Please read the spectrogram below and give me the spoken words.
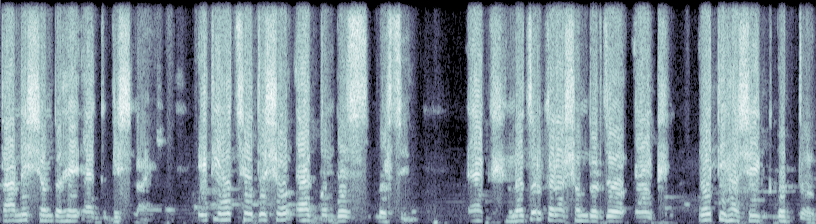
তা নিঃসন্দেহে এক বিস্ময়। এটি হচ্ছে দুশো এক গম্বুজ মসজিদ। এক নজর করা সৌন্দর্য, এক ঐতিহাসিক উদ্যোগ।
